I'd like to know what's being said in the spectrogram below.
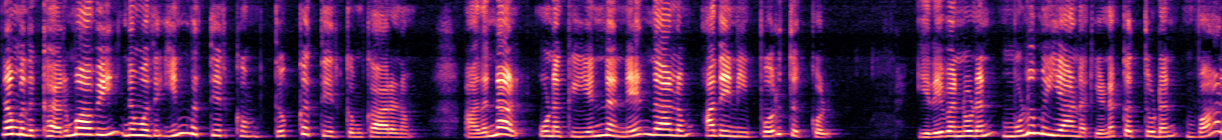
நமது கர்மாவே நமது இன்பத்திற்கும் துக்கத்திற்கும் காரணம். அதனால் உனக்கு என்ன நேர்ந்தாலும் அதை நீ பொறுத்துக்கொள். இறைவனுடன் முழுமையான இணக்கத்துடன் வாழ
